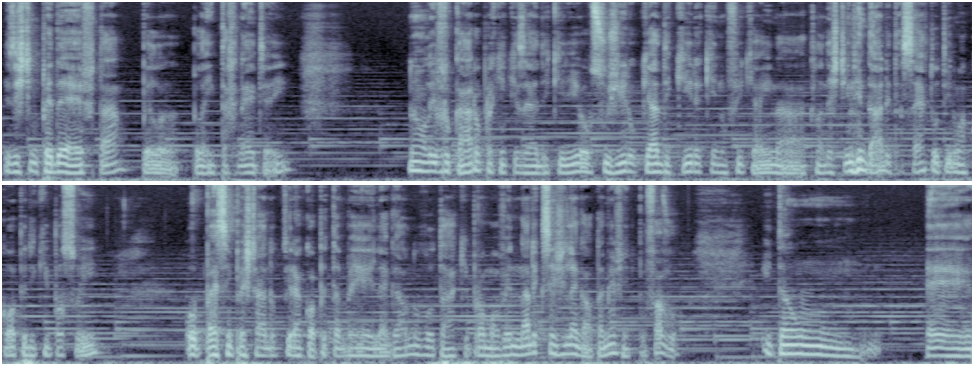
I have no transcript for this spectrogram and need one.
Existe em PDF, tá? Pela, pela internet aí. Não é um livro caro para quem quiser adquirir. Eu sugiro que adquira, que não fique aí na clandestinidade, tá certo? Ou tire uma cópia de quem possuir ou peça emprestado, tirar cópia também é ilegal. Não vou estar aqui promovendo nada que seja ilegal, tá, minha gente? Por favor. Então, é...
